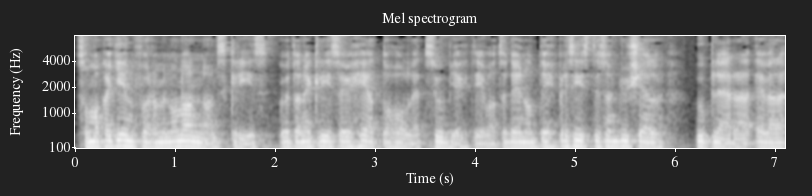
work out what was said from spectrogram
som man kan jämföra med någon annans kris, utan en kris är ju helt och hållet subjektiv. Alltså det är någonting, precis det som du själv upplever,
